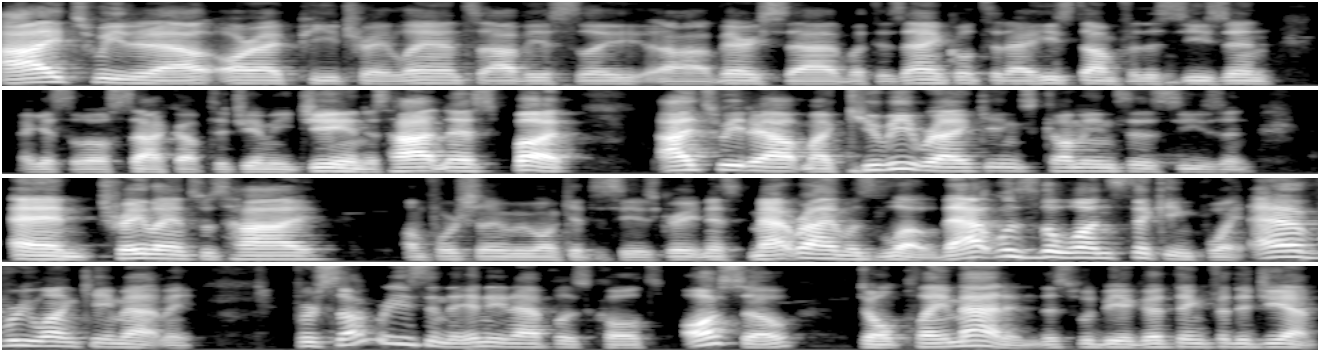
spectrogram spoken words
I tweeted out RIP Trey Lance, obviously. Uh, very sad with his ankle today. He's done for the season. I guess a little stack up to Jimmy G and his hotness. But I tweeted out my QB rankings coming into the season, and Trey Lance was high. Unfortunately, we won't get to see his greatness. Matt Ryan was low. That was the one sticking point. Everyone came at me. For some reason, the Indianapolis Colts also don't play Madden. This would be a good thing for the GM.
